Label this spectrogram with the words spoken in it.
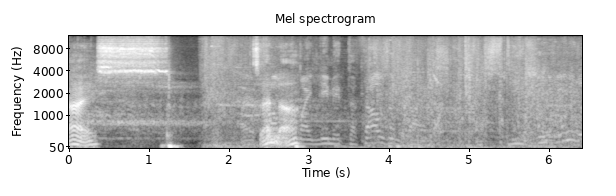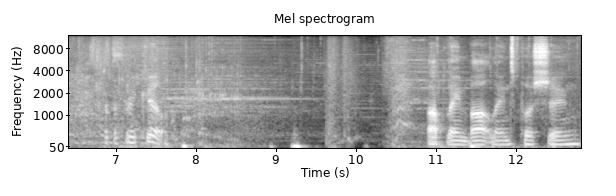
Nice. Senna. My limit a thousand times. Got the free kill. Top lane, bot lane's pushing.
